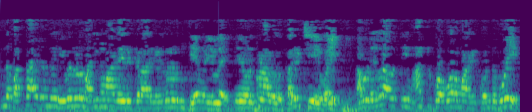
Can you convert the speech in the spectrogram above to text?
இந்த பத்தாயிரம் பேர் இவர்களும் அதிகமாக இருக்கிறார்கள் இவர்களும் தேவையில்லை. இவர்களுக்குள்ள ஒரு பரீட்சையை வை. அவர்கள் எல்லாவற்றையும் மாற்றி ஓரமாக கொண்டு போய்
